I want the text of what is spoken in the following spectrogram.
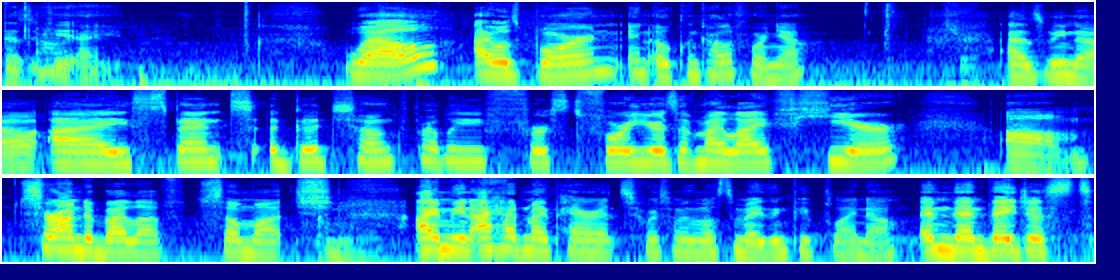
as a kid. Alright. Well, I was born in Oakland, California. As we know, I spent a good chunk, probably first four years of my life here, um, surrounded by love so much. I mean, I had my parents who were some of the most amazing people I know, and then they just,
